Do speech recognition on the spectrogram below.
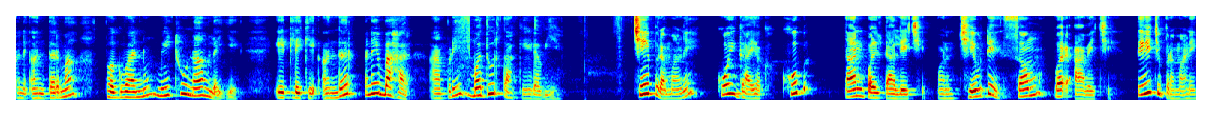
અને અંતરમાં ભગવાનનું મીઠું નામ લઈએ. એટલે કે અંદર અને બહાર આપણે મધુરતા કેળવીએ. જે પ્રમાણે કોઈ ગાયક ખૂબ તાન પલટા લે છે, પણ છેવટે સમ પર આવે છે. તે જ પ્રમાણે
